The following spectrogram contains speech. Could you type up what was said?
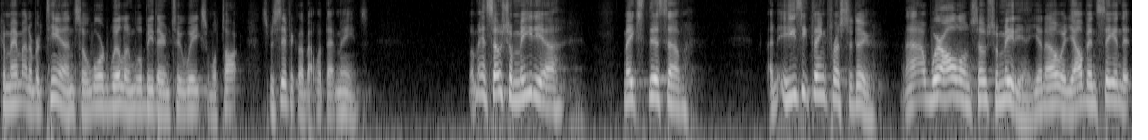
commandment number 10, so Lord willing, we'll be there in two weeks and we'll talk specifically about what that means. But man, social media makes this a, an easy thing for us to do. Now, we're all on social media, you know, and y'all been seeing that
